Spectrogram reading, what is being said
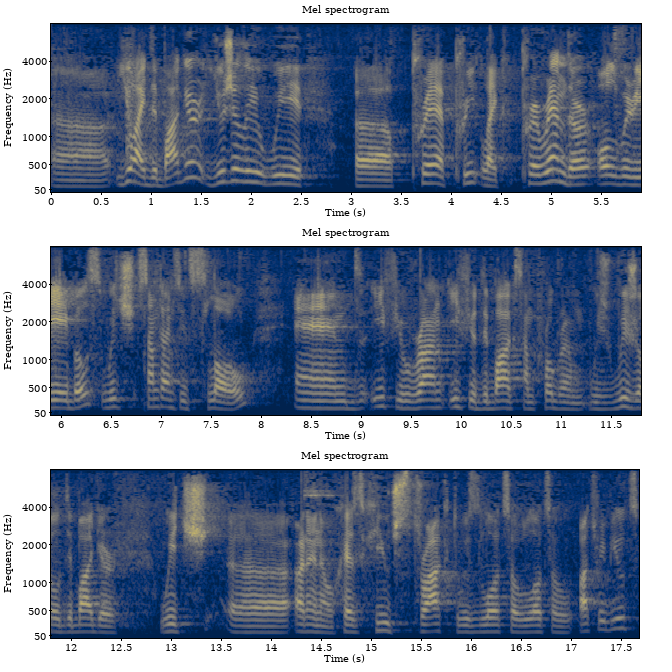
uh, UI debugger, usually we uh, pre, pre, like pre-render all variables, which sometimes it's slow. And if you run, if you debug some program with Visual Debugger, which uh, I don't know has huge struct with lots of lots of attributes,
